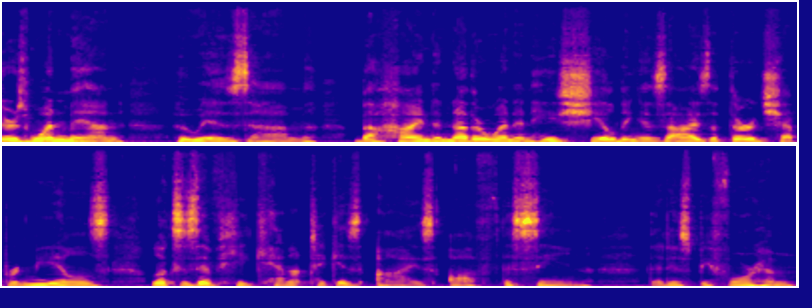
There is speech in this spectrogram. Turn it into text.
there's one man who is um, behind another one and he's shielding his eyes. The third shepherd kneels, looks as if he cannot take his eyes off the scene that is before him.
